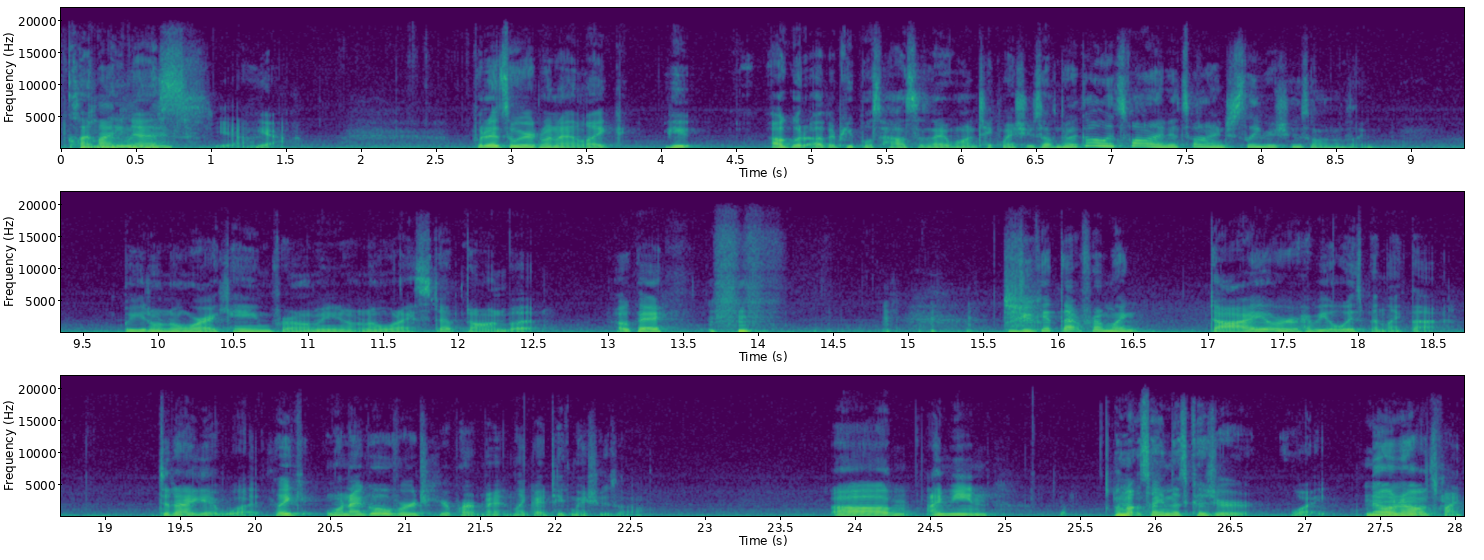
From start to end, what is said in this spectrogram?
cleanliness. Yeah. Yeah. But it's weird when I like I'll go to other people's houses and I want to take my shoes off. They're like, "Oh, it's fine. It's fine. Just leave your shoes on." I was like, "But you don't know where I came from and you don't know what I stepped on, but okay." Did you get that from like Dai or have you always been like that? Did I get what? Like when I go over to your apartment, like I take my shoes off. Um, I mean, I'm not saying this cuz you're white. no, no, it's fine.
